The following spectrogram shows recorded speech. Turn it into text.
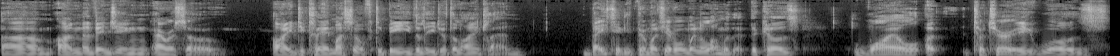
um, I'm avenging Arasou, I declare myself to be the leader of the Lion Clan. Basically, pretty much everyone went along with it because while uh, Toturi was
